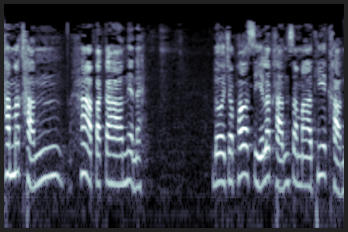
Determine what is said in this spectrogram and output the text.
ธรรมขันห้าประการเนี่ยนะโดยเฉพาะศีลขันสมาธิขัน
